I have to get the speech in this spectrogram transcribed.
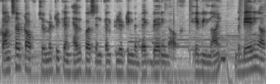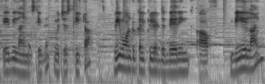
concept of geometry can help us in calculating the back bearing of AB line. The bearing of AB line is given which is theta. We want to calculate the bearing of BA line.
